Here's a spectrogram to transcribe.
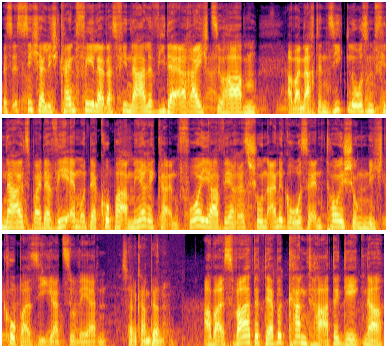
Es ist sicherlich kein Fehler, das Finale wieder erreicht zu haben. Aber nach den sieglosen Finals bei der WM und der Copa America im Vorjahr wäre es schon eine große Enttäuschung, nicht Copa-Sieger zu werden. Aber es wartet der bekannt harte Gegner.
